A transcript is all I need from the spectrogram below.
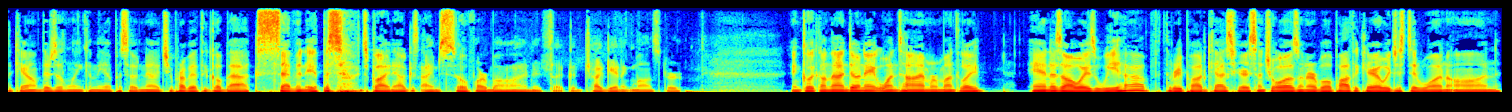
account. There's a link in the episode notes. You probably have to go back seven episodes by now because I'm so far behind. It's like a gigantic monster. And click on that and donate one time or monthly. And as always, we have three podcasts here Essential Oils and Herbal Apothecary. We just did one on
